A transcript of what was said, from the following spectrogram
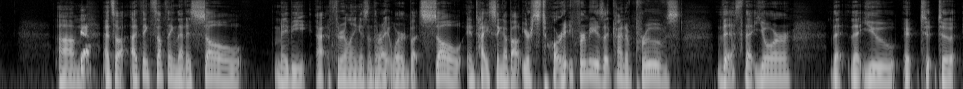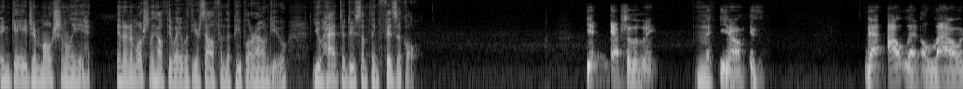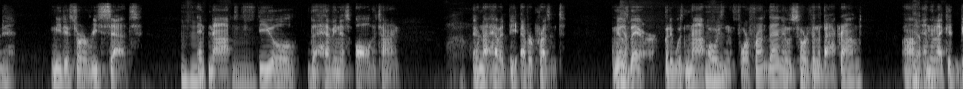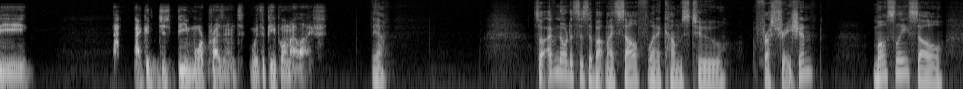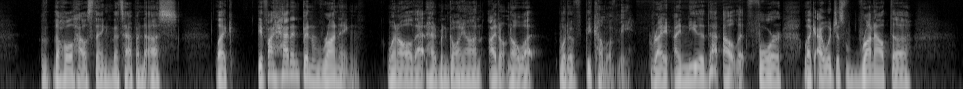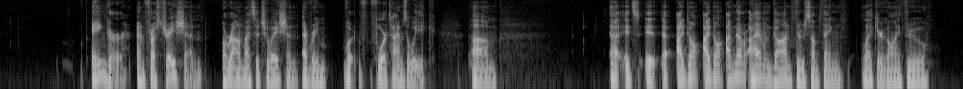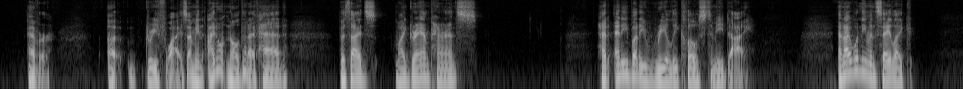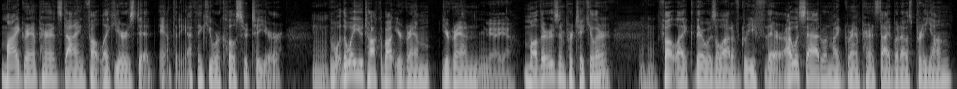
Um, Yeah. And so I think something that is so maybe uh, thrilling isn't the right word, but so enticing about your story for me is it kind of proves this that you're that that you it, to to engage emotionally in an emotionally healthy way with yourself and the people around you, you had to do something physical. Yeah, absolutely. Hmm. Uh, You know, if that outlet allowed me to sort of reset Mhm. and not Hmm. feel the heaviness all the time and not have it be ever present. I mean, it was there, but it was not always in the forefront then. It was sort of in the background. Um, Yeah. And then I could be, I could just be more present with the people in my life. Yeah. So I've noticed this about myself when it comes to frustration, mostly. So the whole house thing that's happened to us, like if I hadn't been running when all that had been going on, I don't know what would have become of me. Right. I needed that outlet for like I would just run out the anger and frustration around my situation every four times a week. Um, uh, it's it. uh, I don't. I don't. I've never. I haven't gone through something like you're going through, ever, uh, grief wise. I mean, I don't know that I've had, besides my grandparents, had anybody really close to me die. And I wouldn't even say like my grandparents dying felt like yours did, Anthony. I think you were closer to your mm. the, the way you talk about your grand your grand Yeah. Yeah. grandmothers in particular mm-hmm. Mm-hmm. felt like there was a lot of grief there. I was sad when my grandparents died, but I was pretty young,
